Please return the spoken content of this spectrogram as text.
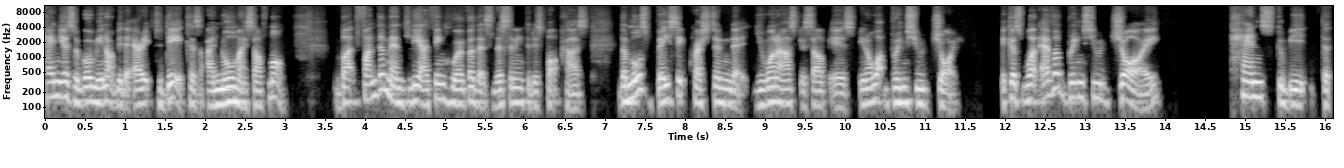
10 years ago may not be the Eric today because I know myself more. But fundamentally, I think whoever that's listening to this podcast, the most basic question that you want to ask yourself is, you know, what brings you joy? Because whatever brings you joy tends to be the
